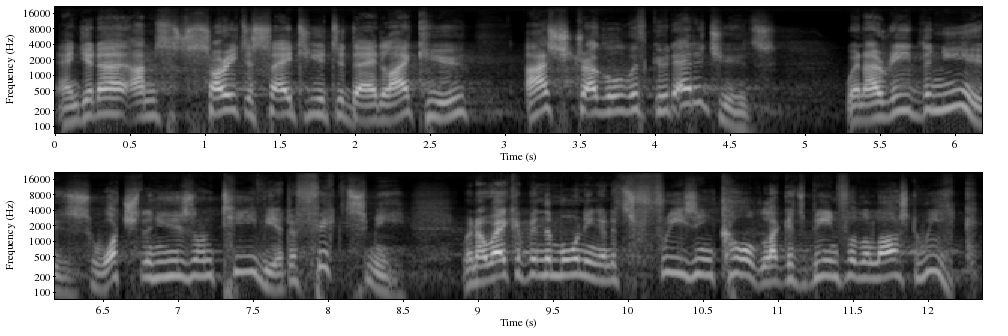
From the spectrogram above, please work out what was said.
And you know, I'm sorry to say to you today, like you, I struggle with good attitudes. When I read the news, watch the news on TV, it affects me. When I wake up in the morning and it's freezing cold, like it's been for the last week,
